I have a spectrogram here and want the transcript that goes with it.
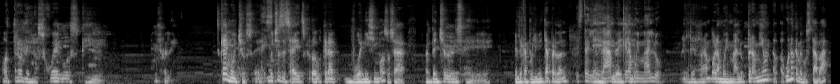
otro de los juegos que. Híjole. Es que hay muchos. eh, muchos de Side Scroll que eran buenísimos. O sea, Adventures. eh, el de Capulinita, perdón. Está el de Rambo, que era muy malo. El de Rambo era muy malo. Pero a mí, un- uno que me gustaba.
